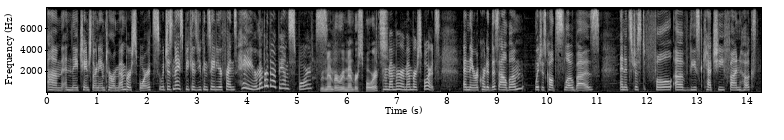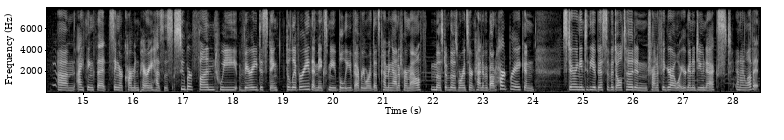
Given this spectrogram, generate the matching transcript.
um, and they changed their name to Remember Sports, which is nice because you can say to your friends, hey, remember that band Sports? Remember, Remember Sports? Remember, remember sports. And they recorded this album, which is called Slow Buzz, and it's just full of these catchy, fun hooks. Um, I think that singer Carmen Perry has this super fun, twee, very distinct delivery that makes me believe every word that's coming out of her mouth. Most of those words are kind of about heartbreak and staring into the abyss of adulthood and trying to figure out what you're going to do next. And I love it.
